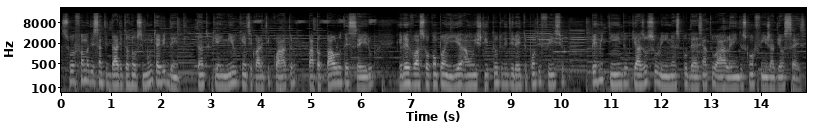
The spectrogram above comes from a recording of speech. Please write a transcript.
Sua fama de santidade tornou-se muito evidente, tanto que em 1544, Papa Paulo III elevou a sua companhia a um instituto de direito pontifício, permitindo que as ursulinas pudessem atuar além dos confins da diocese.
